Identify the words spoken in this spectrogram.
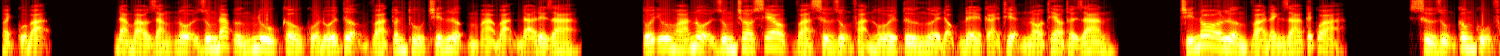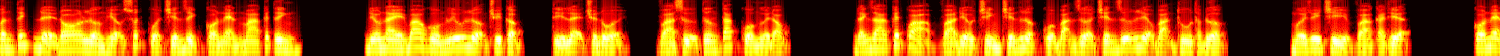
hoạch của bạn. Đảm bảo rằng nội dung đáp ứng nhu cầu của đối tượng và tuân thủ chiến lược mà bạn đã đề ra. Tối ưu hóa nội dung cho SEO và sử dụng phản hồi từ người đọc để cải thiện nó theo thời gian. 9. Đo lường và đánh giá kết quả. Sử dụng công cụ phân tích để đo lường hiệu suất của chiến dịch content marketing. Điều này bao gồm lưu lượng truy cập, tỷ lệ chuyển đổi, và sự tương tác của người đọc. Đánh giá kết quả và điều chỉnh chiến lược của bạn dựa trên dữ liệu bạn thu thập được. 10. Duy trì và cải thiện. Content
